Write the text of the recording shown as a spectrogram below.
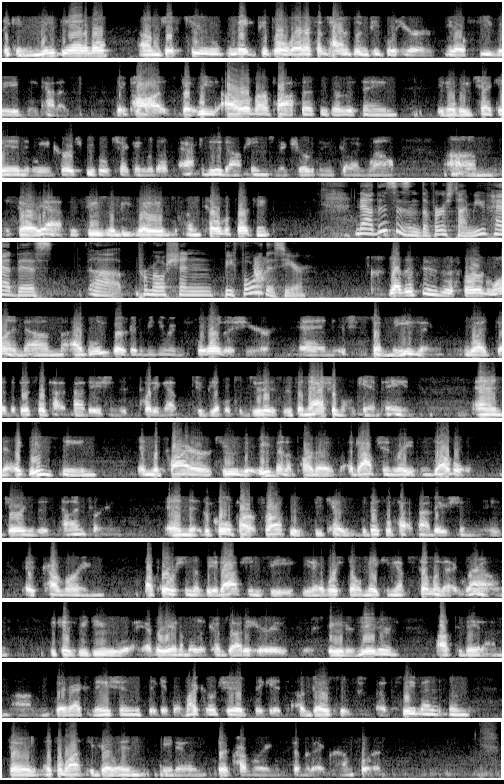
they can meet the animal, um, just to make people aware. Sometimes when people hear, you know, fee waive, they kind of they pause. But we all of our processes are the same. You know, we check in and we encourage people to check in with us after the adoption to make sure everything's going well. Um, so yeah, the fees will be waived until the 14th. Now, this isn't the first time you've had this uh, promotion before this year. Yeah, this is the third one. Um, I believe they're going to be doing four this year, and it's just amazing what uh, the Bissell Foundation is putting up to be able to do this. It's a national campaign, and uh, like we've seen in the prior two that we've been a part of, adoption rates double during this time frame. And the cool part for us is because the Bissell Foundation is, is covering a portion of the adoption fee, you know, we're still making up some of that ground because we do every animal that comes out of here is spayed or neutered, up to date on um, their vaccinations. They get their microchip. They get a dose of, of flea medicine. So that's a lot to go in. You know, they're covering some of that ground for us.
